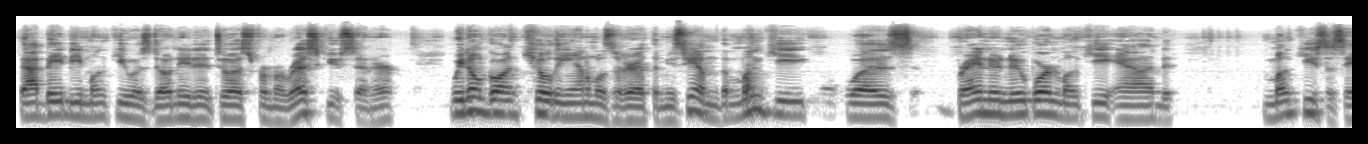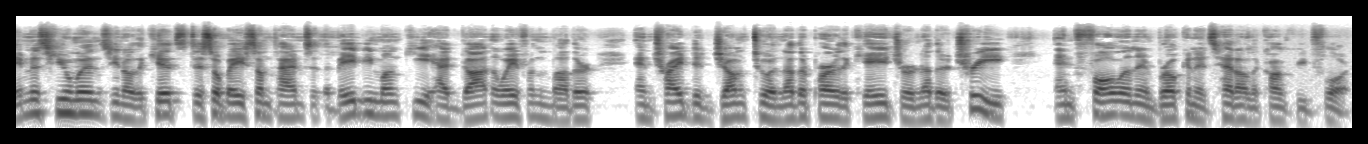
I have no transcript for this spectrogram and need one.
That baby monkey was donated to us from a rescue center. We don't go and kill the animals that are at the museum. The monkey was brand new newborn monkey and monkeys the same as humans. You know, the kids disobey sometimes, and the baby monkey had gotten away from the mother and tried to jump to another part of the cage or another tree and fallen and broken its head on the concrete floor.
